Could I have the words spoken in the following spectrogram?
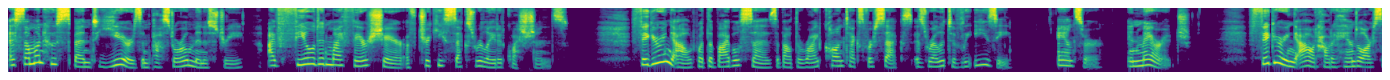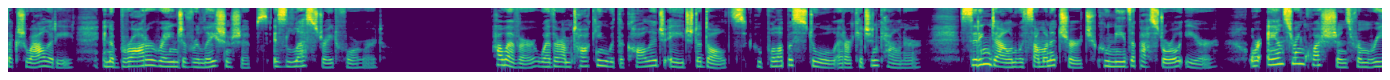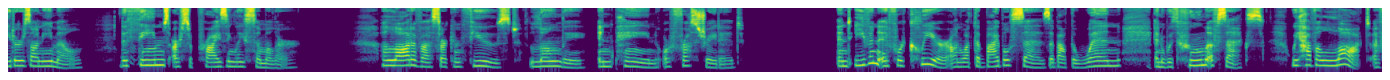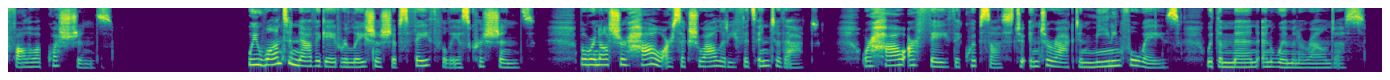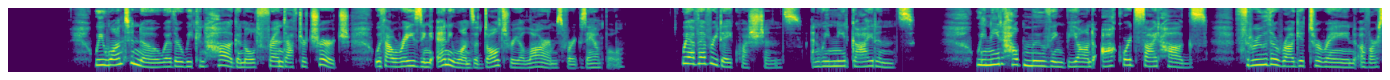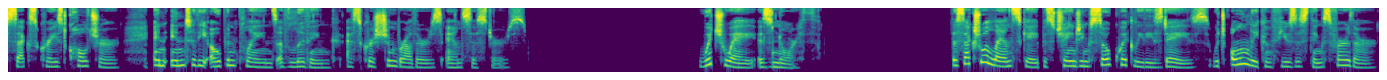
As someone who's spent years in pastoral ministry, I've fielded my fair share of tricky sex related questions. Figuring out what the Bible says about the right context for sex is relatively easy. Answer In marriage. Figuring out how to handle our sexuality in a broader range of relationships is less straightforward. However, whether I'm talking with the college aged adults who pull up a stool at our kitchen counter, sitting down with someone at church who needs a pastoral ear, or answering questions from readers on email, the themes are surprisingly similar. A lot of us are confused, lonely, in pain, or frustrated. And even if we're clear on what the Bible says about the when and with whom of sex, we have a lot of follow up questions. We want to navigate relationships faithfully as Christians, but we're not sure how our sexuality fits into that, or how our faith equips us to interact in meaningful ways with the men and women around us. We want to know whether we can hug an old friend after church without raising anyone's adultery alarms, for example. We have everyday questions, and we need guidance. We need help moving beyond awkward side hugs, through the rugged terrain of our sex crazed culture, and into the open plains of living as Christian brothers and sisters. Which way is north? The sexual landscape is changing so quickly these days, which only confuses things further.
